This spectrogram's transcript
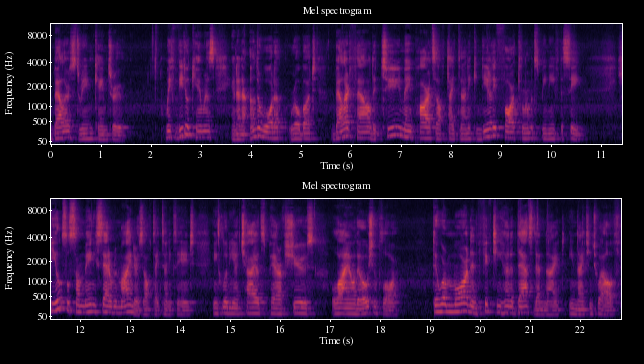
Ballard's dream came true. With video cameras and an underwater robot, Ballard found the two main parts of Titanic nearly 4 kilometers beneath the sea. He also saw many sad reminders of Titanic's end, including a child's pair of shoes lying on the ocean floor. There were more than 1,500 deaths that night in 1912.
